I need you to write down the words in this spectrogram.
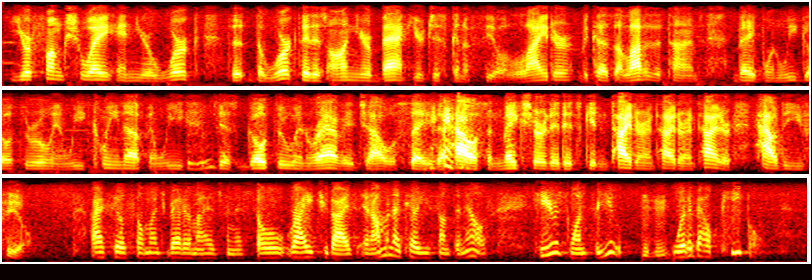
your feng shui and your work, the the work that is on your back, you're just going to feel lighter because a lot of the times, babe, when we go through and we clean up and we Mhm. just go through and ravage, I will say, the house and make sure that it's getting tighter and tighter and tighter. How do you feel? I feel so much better. My husband is so right, you guys. And I'm going to tell you something else. Here's one for you. Mm-hmm. What about people?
